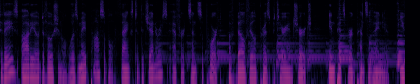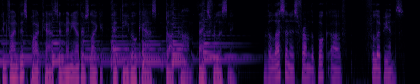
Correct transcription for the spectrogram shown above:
Today's audio devotional was made possible thanks to the generous efforts and support of Bellefield Presbyterian Church in Pittsburgh, Pennsylvania. You can find this podcast and many others like it at devocast.com. Thanks for listening. The lesson is from the book of Philippians.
